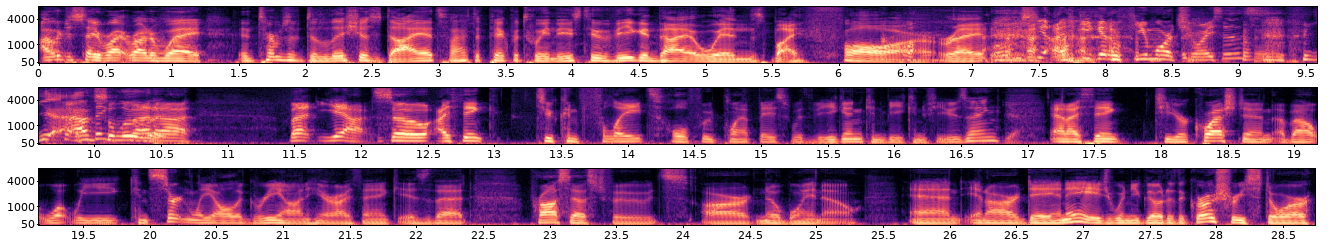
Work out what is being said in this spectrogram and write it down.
I, would just say right right away, in terms of delicious diets, if I have to pick between these two, vegan diet wins by far, right? Yeah, I think you get a few more choices. yeah, I think, absolutely. but, uh, but yeah, so I think to conflate whole food plant based with vegan can be confusing. Yeah. And I think to your question about what we can certainly all agree on here, I think, is that processed foods are no bueno. And in our day and age, when you go to the grocery store,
